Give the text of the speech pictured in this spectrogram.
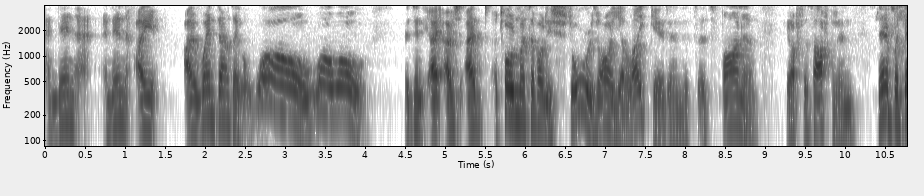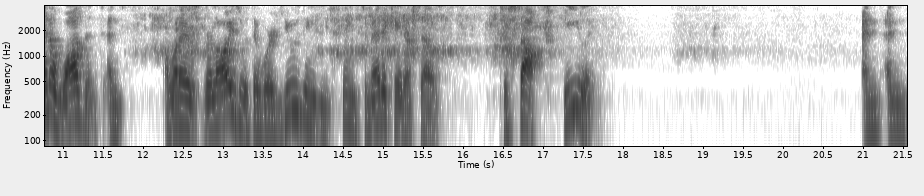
and then and then I I went down. I was like, whoa, whoa, whoa. As in, I, I was, I, I told myself all these stories. Oh, you like it, and it's it's fun, and you know, philosophical. And then, but then it wasn't. And and what I realized was that we're using these things to medicate ourselves to stop feeling. And and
